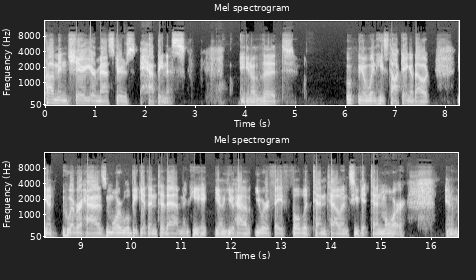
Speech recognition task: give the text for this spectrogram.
"Come and share your master's happiness." You know that you know when he's talking about you know whoever has more will be given to them. And he you know you have you were faithful with 10 talents you get 10 more. You know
